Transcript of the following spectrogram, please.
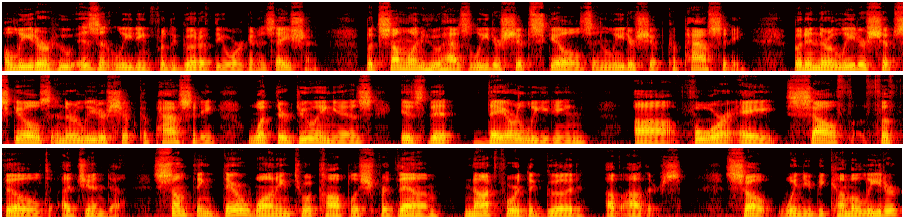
a leader who isn't leading for the good of the organization, but someone who has leadership skills and leadership capacity. But in their leadership skills and their leadership capacity, what they're doing is is that they are leading uh, for a self fulfilled agenda, something they're wanting to accomplish for them, not for the good of others. So, when you become a leader,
